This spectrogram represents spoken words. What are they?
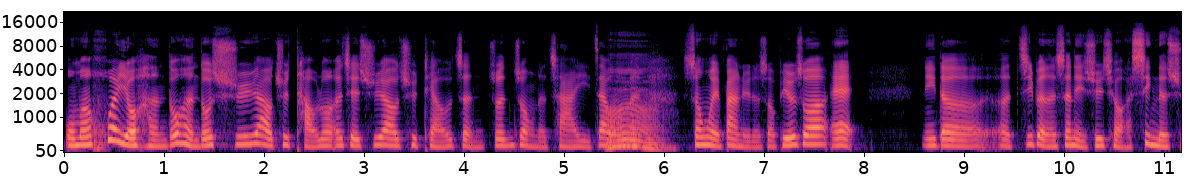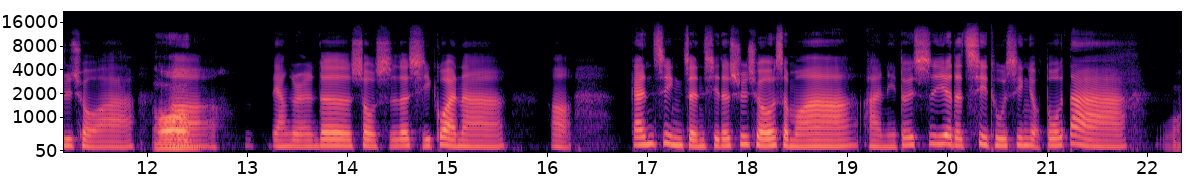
我们会有很多很多需要去讨论，而且需要去调整、尊重的差异，在我们身为伴侣的时候，比如说，哎，你的呃基本的生理需求啊，性的需求啊，哦、啊，两个人的守时的习惯啊，啊。干净整齐的需求有什么啊？啊，你对事业的企图心有多大啊？哇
